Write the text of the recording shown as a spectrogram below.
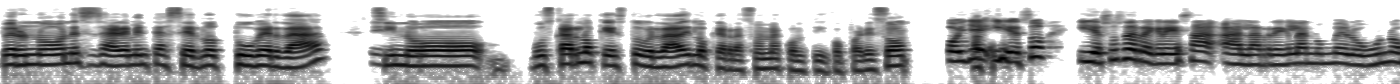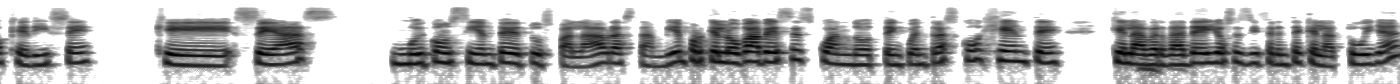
pero no necesariamente hacerlo tu verdad, sino buscar lo que es tu verdad y lo que razona contigo. Por eso Oye, y eso, y eso se regresa a la regla número uno que dice que seas muy consciente de tus palabras también, porque luego a veces cuando te encuentras con gente que la verdad de ellos es diferente que la tuya,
